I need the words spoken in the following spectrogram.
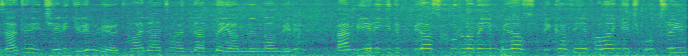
Zaten içeri girilmiyor. Hala tadilatta yandığından beri. Ben bir yere gidip biraz kurulanayım, biraz bir kafeye falan geçip oturayım.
